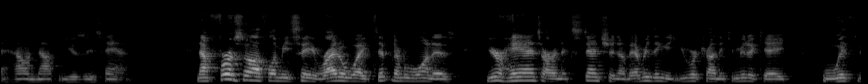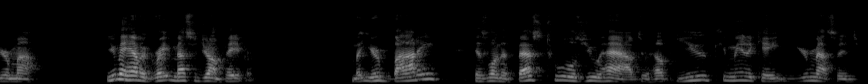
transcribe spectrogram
and how not to use these hands. Now first off, let me say right away, tip number one is your hands are an extension of everything that you are trying to communicate with your mouth. You may have a great message on paper, but your body is one of the best tools you have to help you communicate your message.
